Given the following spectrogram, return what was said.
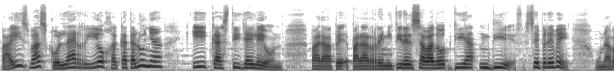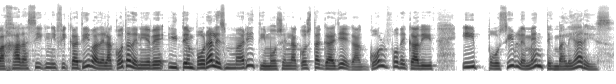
País Vasco, La Rioja, Cataluña y Castilla y León. Para, para, remitir el sábado día 10 se prevé una bajada significativa de la cota de nieve y temporales marítimos en la costa gallega, Golfo de Cádiz y posiblemente en Baleares.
